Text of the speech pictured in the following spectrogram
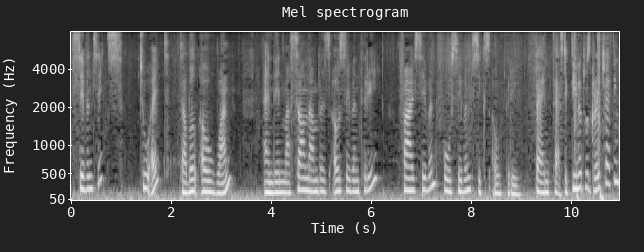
76 28 001 and then my cell number is 073 5747 603. Fantastic. Tina, it was great chatting to you.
